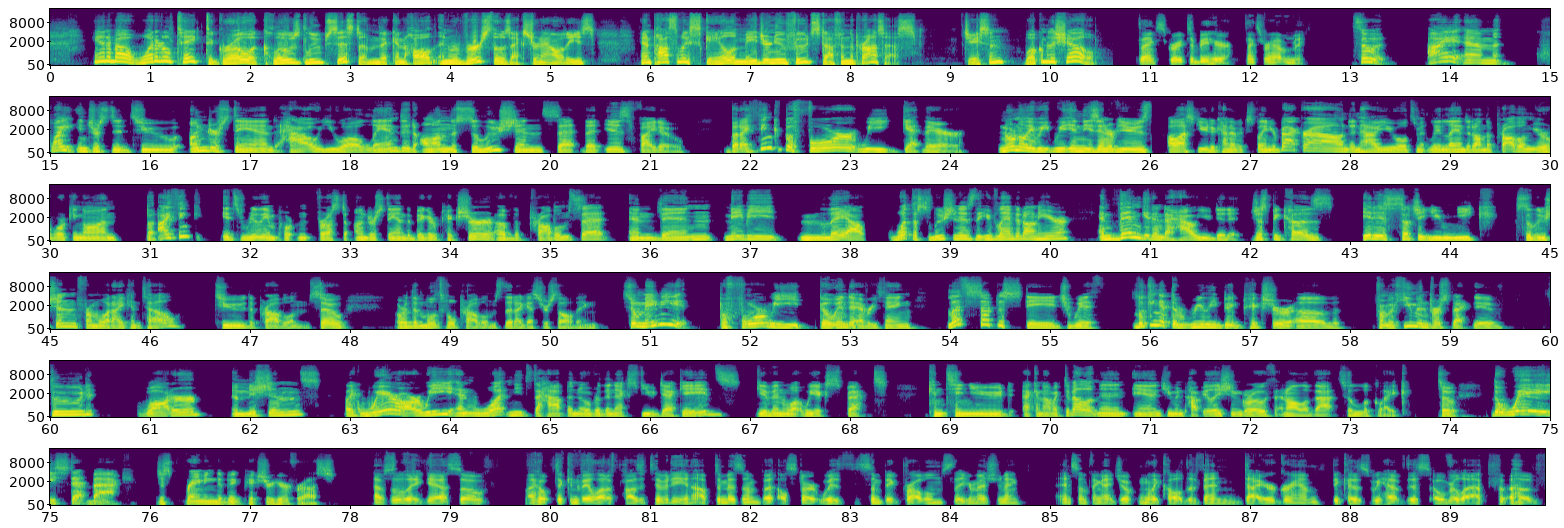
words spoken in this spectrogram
and about what it'll take to grow a closed loop system that can halt and reverse those externalities and possibly scale a major new foodstuff in the process. Jason, welcome to the show. Thanks. Great to be here. Thanks for having me. So, I am quite interested to understand how you all landed on the solution set that is Fyto. But I think before we get there, normally we, we in these interviews, I'll ask you to kind of explain your background and how you ultimately landed on the problem you're working on. But I think it's really important for us to understand the bigger picture of the problem set and then maybe lay out what the solution is that you've landed on here, and then get into how you did it, just because it is such a unique solution from what I can tell to the problem. So, or the multiple problems that I guess you're solving. So maybe before we go into everything, let's set the stage with looking at the really big picture of, from a human perspective, food, water, emissions, like, where are we and what needs to happen over the next few decades, given what we expect continued economic development and human population growth and all of that to look like? So, the way step back, just framing the big picture here for us. Absolutely. Yeah. So, I hope to convey a lot of positivity and optimism, but I'll start with some big problems that you're mentioning and something I jokingly call the Venn diagram because we have this overlap of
